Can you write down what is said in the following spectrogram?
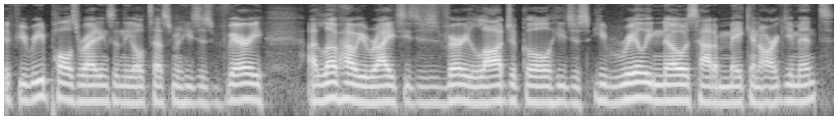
if you read Paul's writings in the Old Testament, he's just very I love how he writes. He's just very logical. He just he really knows how to make an argument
